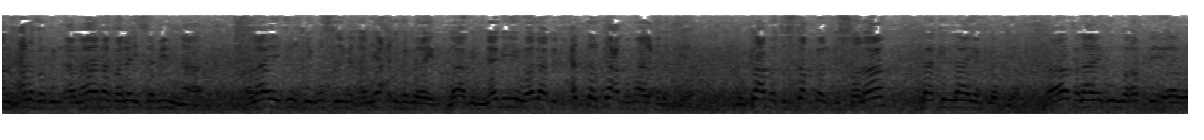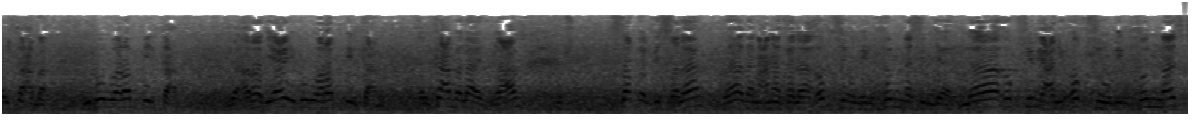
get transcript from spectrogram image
من حلف بالأمانة فليس منا. فلا يجوز لمسلم أن يحلف بغيره لا بالنبي ولا حتى الكعبة ما يحلف بها. الكعبة تستقبل في الصلاة لكن لا يحلف بها. فلا يقول ورب والكعبة. يقول ورب الكعبة. اذا اراد يعني يقول ورب الكعبة. فالكعبه لا نعم. تستقبل في الصلاة. فهذا معناه فلا أقسم بالخنس الجار. لا أقسم يعني أقسم بالخنس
